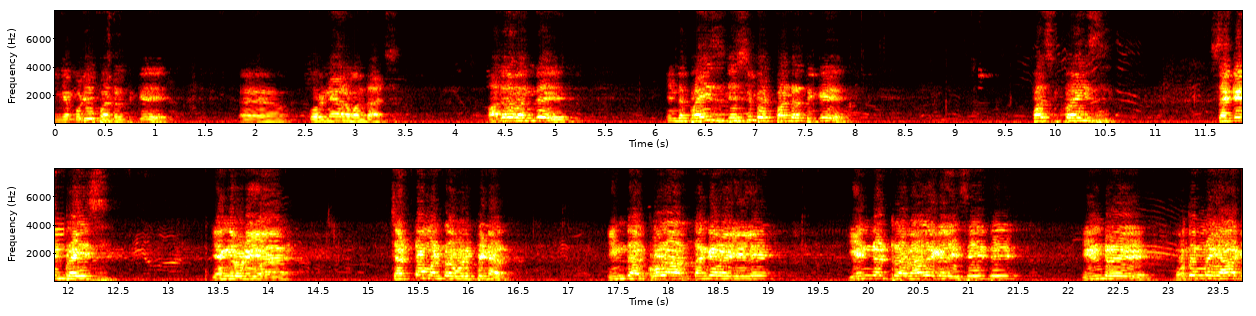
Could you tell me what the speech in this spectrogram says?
இங்க முடிவு பண்றதுக்கு ஒரு நேரம் வந்தாச்சு. அதுல வந்து இந்த பிரைஸ் டிஸ்ட்ரிபியூட் பண்றதுக்கு ஃபர்ஸ்ட் பிரைஸ் செகண்ட் பிரைஸ் எங்களுடைய சட்டமன்ற உறுப்பினர் இந்த கோலார் தங்கவயலிலே எண்ணற்ற வேலைகளை செய்து இன்று முதன்மையாக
